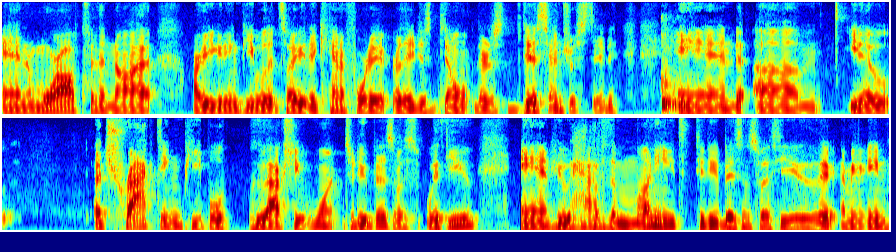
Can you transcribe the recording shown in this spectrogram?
And more often than not, are you getting people that tell you they can't afford it or they just don't? They're just disinterested, and um, you know, attracting people who actually want to do business with you and who have the money to do business with you. I mean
